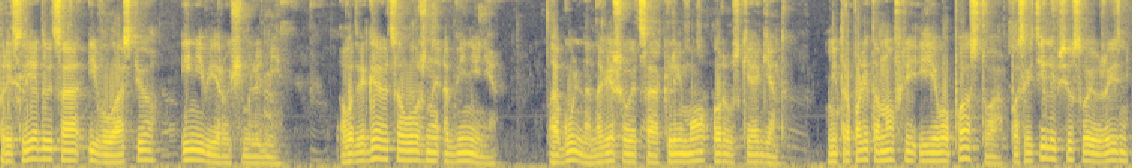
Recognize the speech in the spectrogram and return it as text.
преследуется и властью, и неверующими людьми. Выдвигаются ложные обвинения. Огульно навешивается клеймо «русский агент». Митрополит Анофрий и его паства посвятили всю свою жизнь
